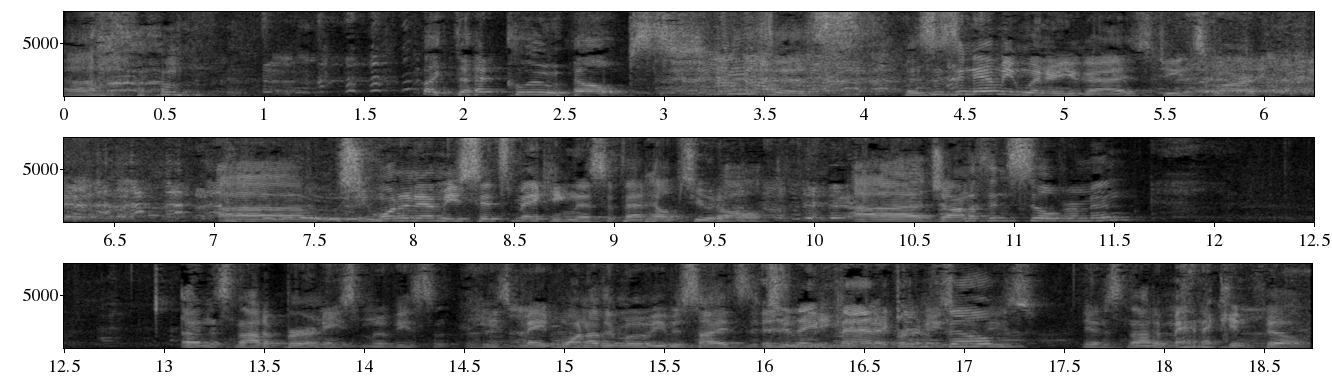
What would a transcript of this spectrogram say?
Um, like that clue helps. Jesus. This is an Emmy winner, you guys. Jean Smart. Um, she won an Emmy since making this, if that helps you at all. Uh, Jonathan Silverman. And it's not a Bernie's movie. He's made one other movie besides the Is two it a Weekend at mannequin Bernie's film? movies. And it's not a mannequin film.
